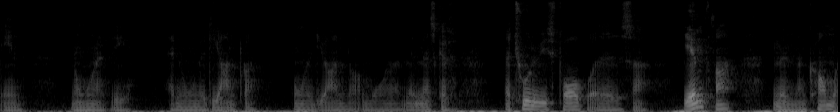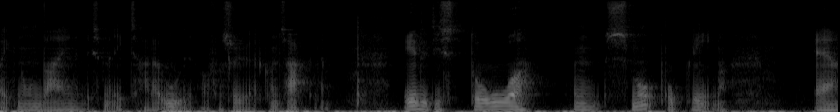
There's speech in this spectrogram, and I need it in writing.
end nogle af de, af nogle af de andre, nogle af de andre områder. Men man skal naturligvis forberede sig hjemmefra, men man kommer ikke nogen vegne, hvis man ikke tager derud og forsøger at kontakte dem. Et af de store sådan små problemer er,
